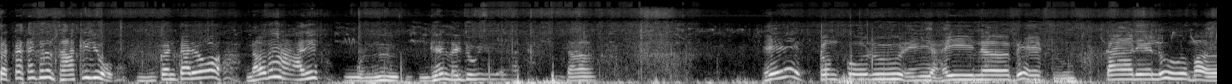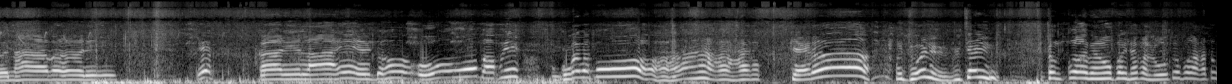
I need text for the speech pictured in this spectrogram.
ધક્કા ખાઈ ખાઈને થાકી ગયો. કંટાળ્યો ના થાય આજે ઘેર લઈ જવું. હે, કંકોરું રે હૈન બેઠું. કારેલું બનાવ રે. કારેલા એ ડો. ઓ બાપરે. ગોગા બાપુ. હા હા હા કેરો જો ને વિચારી કંકોળા બેનો પડી નાખા લોચો પર હતો.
